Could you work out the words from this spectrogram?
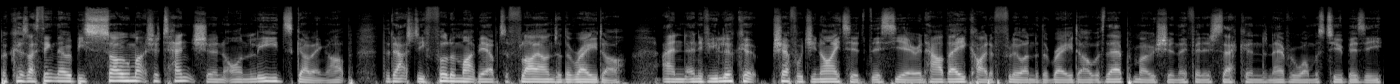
because I think there would be so much attention on Leeds going up that actually Fulham might be able to fly under the radar. And and if you look at Sheffield United this year and how they kind of flew under the radar with their promotion, they finished second, and everyone was too busy,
